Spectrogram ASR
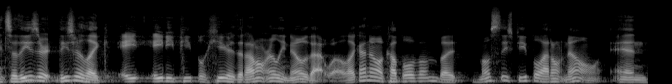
and so these are these are like 80 people here that I don't really know that well. Like I know a couple of them, but most of these people I don't know. And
